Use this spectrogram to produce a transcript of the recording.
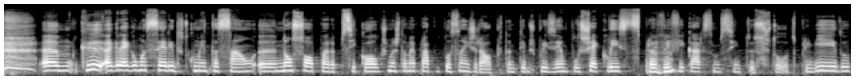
que agrega uma série de documentação, uh, não só para psicólogos, mas também para a população em geral. Portanto, temos, por exemplo, checklists para verificar se, me sinto, se estou deprimido,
